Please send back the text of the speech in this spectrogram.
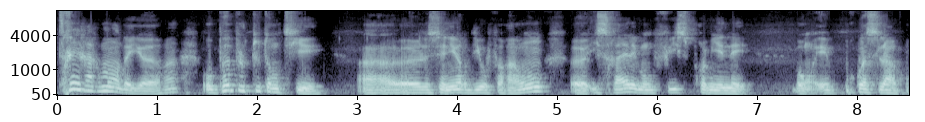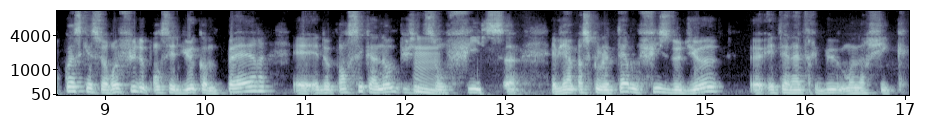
très rarement d'ailleurs hein, au peuple tout entier. Euh, le Seigneur dit au Pharaon, euh, Israël est mon fils premier-né. Bon, et pourquoi cela? Pourquoi est-ce qu'il y a ce refus de penser Dieu comme père et, et de penser qu'un homme puisse être mmh. son fils? Eh bien, parce que le terme fils de Dieu euh, était un attribut monarchique.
